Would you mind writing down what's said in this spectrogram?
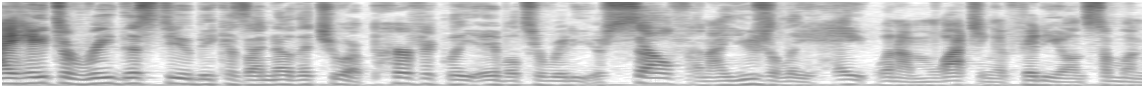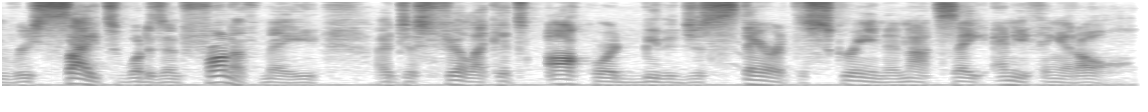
I hate to read this to you because I know that you are perfectly able to read it yourself, and I usually hate when I'm watching a video and someone recites what is in front of me. I just feel like it's awkward me to just stare at the screen and not say anything at all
